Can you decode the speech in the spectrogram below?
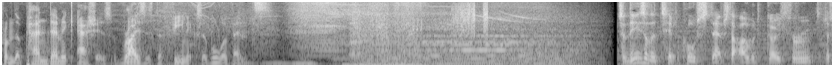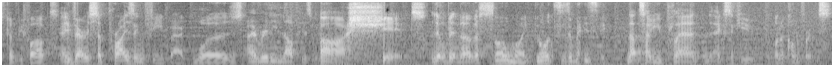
From the pandemic ashes rises the phoenix of all events. So these are the typical steps that I would go through. Just couldn't be fucked. A very surprising feedback was, I really love his... Ah, shit. A little bit nervous. Oh my god, this is amazing. That's how you plan and execute on a conference.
